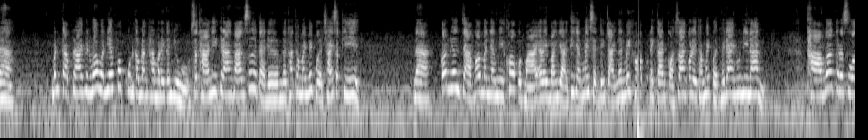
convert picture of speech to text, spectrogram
นะคะ มันกลับกลายเป็นว่าวันนี้พวกคุณกำลังทำอะไรกันอยู่ สถานีกลางบางซื่อแต่เดิมนะคะทำไมไม่เปิดใช้สักทีนะะก็เนื่องจากว่ามันยังมีข้อกฎหมายอะไรบางอย่างที่ยังไม่เสร็จยังจ่ายเงินไม่ครบในการก่อสร้างก็เลยทำให้เปิดไม่ได้นู่นนี่นั่น ถามว่ากระทรวง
